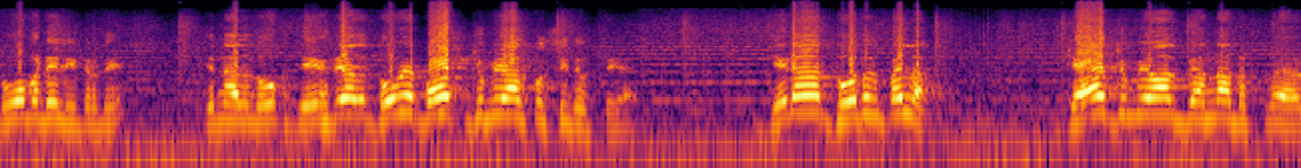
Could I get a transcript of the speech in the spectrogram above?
ਦੋ ਵੱਡੇ ਲੀਡਰ ਨੇ। ਜਿਨ੍ਹਾਂ ਨਾਲ ਲੋਕ ਦੇਖਦੇ ਆ ਦੋਵੇਂ ਬਹੁਤ ਜ਼ਿੰਮੇਵਾਰ ਕੁਰਸੀ ਦੇ ਉੱਤੇ ਆ। ਜਿਹੜਾ ਦੋ ਦਿਨ ਪਹਿਲਾਂ ਗੈਰ ਜ਼ਿੰਮੇਵਾਰ ਬਿਆਨਾਂ ਦਿੱਤ-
